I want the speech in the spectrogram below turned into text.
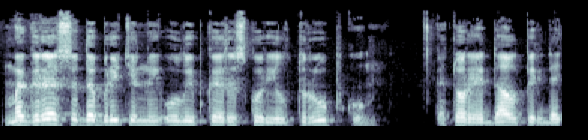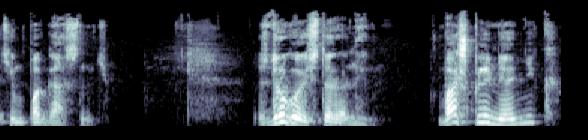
Мегре с одобрительной улыбкой раскурил трубку, которую дал перед этим погаснуть. С другой стороны, ваш племянник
